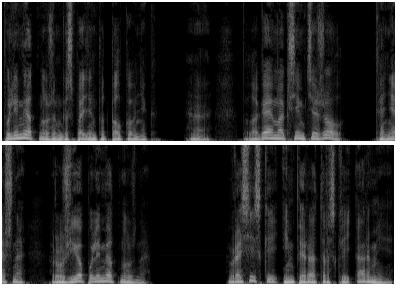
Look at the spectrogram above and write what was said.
Пулемет нужен, господин подполковник. Ха, полагаю, Максим тяжел. Конечно, ружье-пулемет нужно. В российской императорской армии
